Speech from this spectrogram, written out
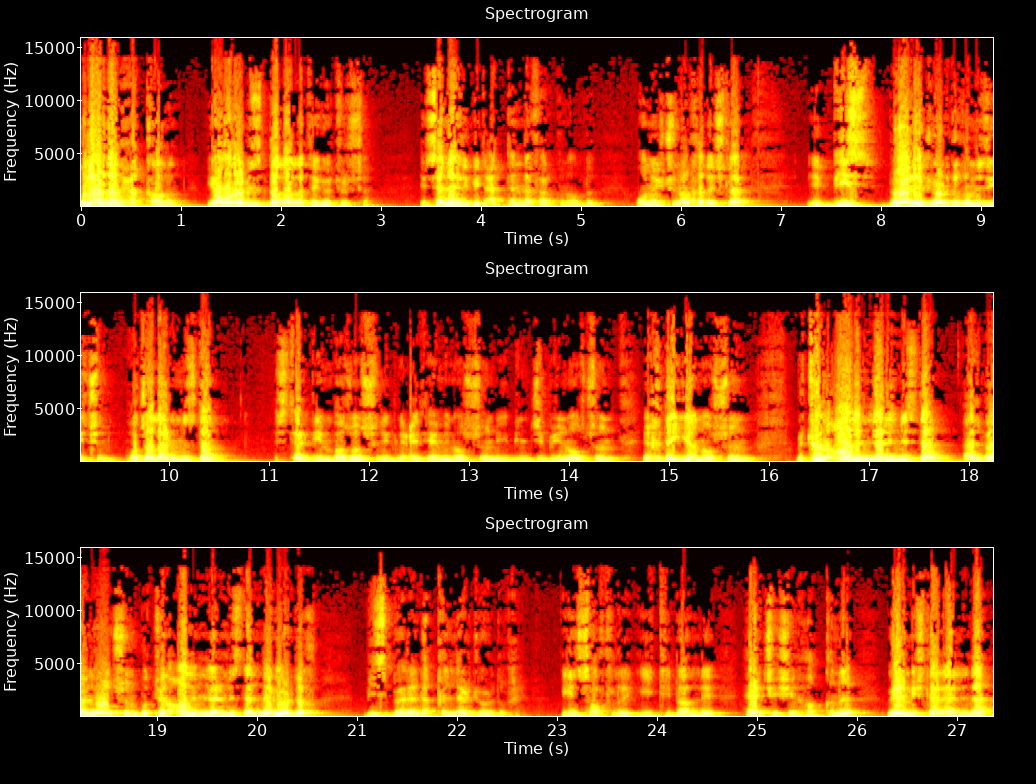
Bunlardan hakkı alın. Ya ona bizi dalalete götürse? E sen ehli bid'atten ne farkın oldu? Onun için arkadaşlar e, biz böyle gördüğümüz için hocalarımızdan ister Bin Baz olsun, İbn-i İzemin olsun, İbn Cibrin olsun, İhdeyyan olsun, bütün alimlerimizden, Elbani olsun, bütün alimlerimizden ne gördük? Biz böyle nakiller gördük. İnsaflı, itidalli, her çeşit hakkını vermişler eline.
